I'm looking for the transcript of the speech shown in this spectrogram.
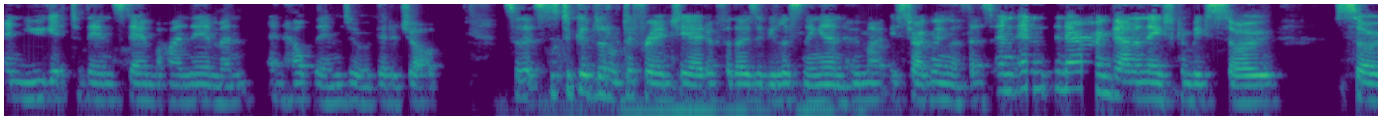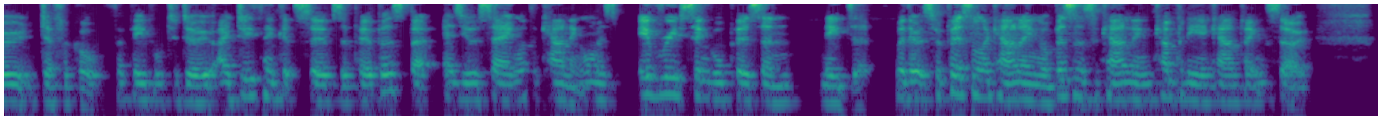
And you get to then stand behind them and, and help them do a better job. So that's just a good little differentiator for those of you listening in who might be struggling with this. And, and narrowing down a niche can be so so difficult for people to do. I do think it serves a purpose, but as you were saying with accounting, almost every single person needs it, whether it's for personal accounting or business accounting, company accounting. So,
